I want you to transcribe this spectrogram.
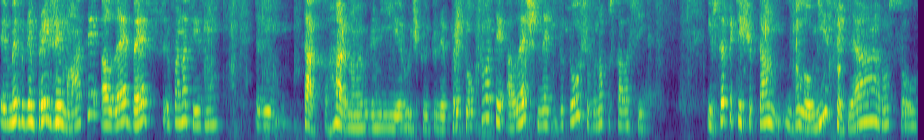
Е, Ми будемо прижимати, але без фанатизму. Е, Так, гарно ми будемо її ручкою туди притоптувати, але ж не до того, щоб воно пускало сік. І все-таки, щоб там було місце для розсолу.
